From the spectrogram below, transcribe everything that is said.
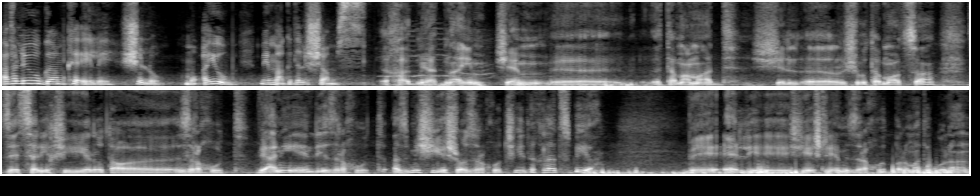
אבל היו גם כאלה שלא. כמו איוב ממגדל שמס. אחד מהתנאים שהם אה, את המעמד של אה, רשות המועצה זה צריך שיהיה לו את האזרחות ואני אין לי אזרחות אז מי שיש לו אזרחות שילך להצביע ואלה שיש להם אזרחות ברמת הגולן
